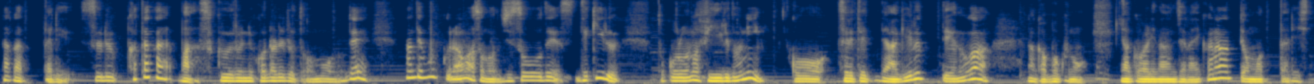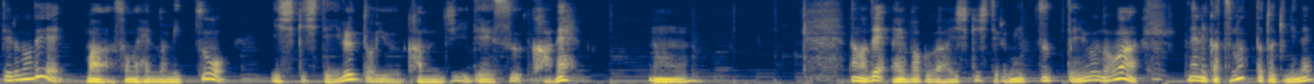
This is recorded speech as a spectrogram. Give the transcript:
なかったりする方が、まあ、スクールに来られると思うので、なんで僕らはその自走でできるところのフィールドに、こう、連れてってあげるっていうのが、なんか僕の役割なんじゃないかなって思ったりしてるので、まあ、その辺の3つを意識しているという感じですかね。うん。なので、えー、僕が意識している3つっていうのは、何か詰まった時にね、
